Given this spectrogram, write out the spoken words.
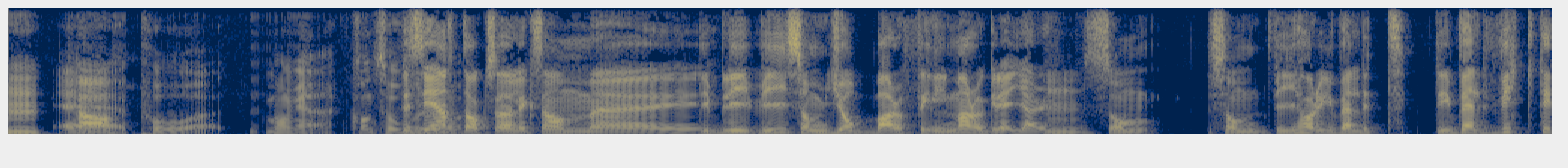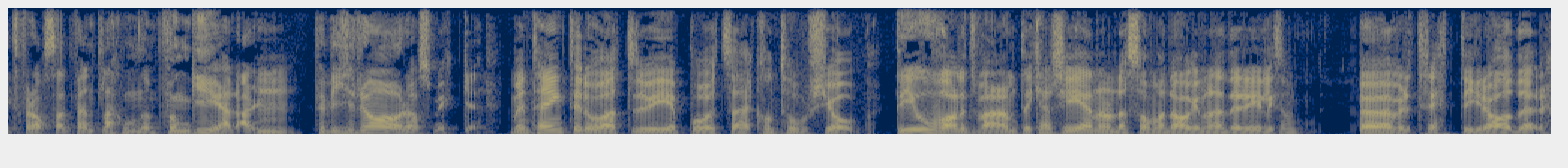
Mm. eh, Ja. på många kontor Speciellt och... också liksom, eh, det blir vi som jobbar och filmar och grejer, Mm. som, som, vi har ju väldigt, det är väldigt viktigt för oss att ventilationen fungerar. Mm. För vi rör oss mycket. Men tänk dig då att du är på ett så här kontorsjobb. Det är ovanligt varmt, det kanske är en av de där sommardagarna där det är liksom över 30 grader.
